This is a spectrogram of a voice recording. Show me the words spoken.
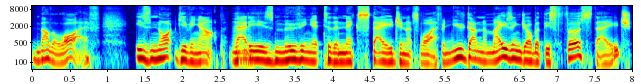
another life is not giving up. Mm. That is moving it to the next stage in its life. And you've done an amazing job at this first stage.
